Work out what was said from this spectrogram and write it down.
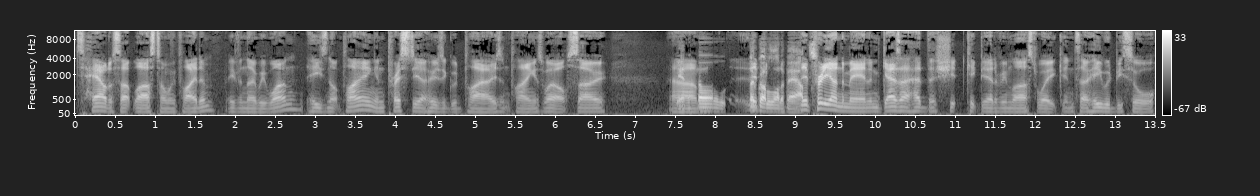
towed us up last time we played him, even though we won, he's not playing, and Prestia, who's a good player, isn't playing as well. So Yeah, um, they've, got, they've got a lot of out. they're outs. pretty undermanned, and Gaza had the shit kicked out of him last week, and so he would be sore.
